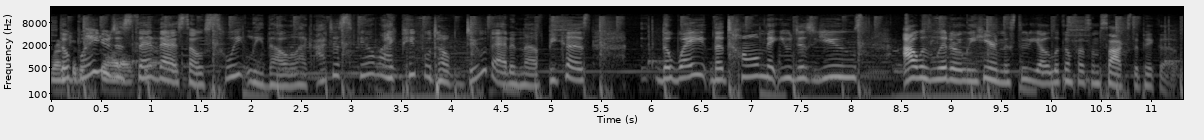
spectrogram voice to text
the way the you just said that so sweetly though, like I just feel like people don't do that enough because the way the tone that you just used, I was literally here in the studio looking for some socks to pick up.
